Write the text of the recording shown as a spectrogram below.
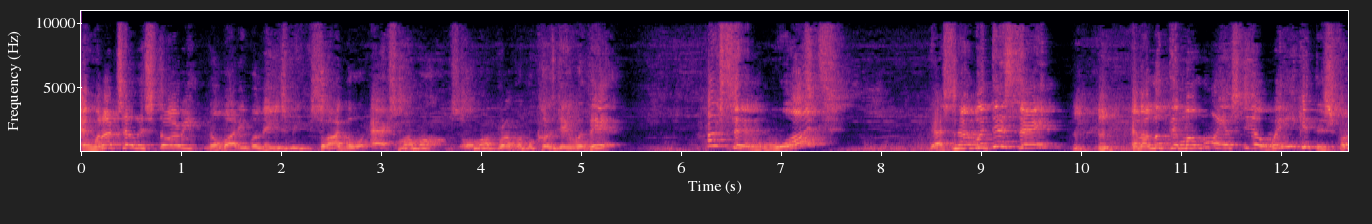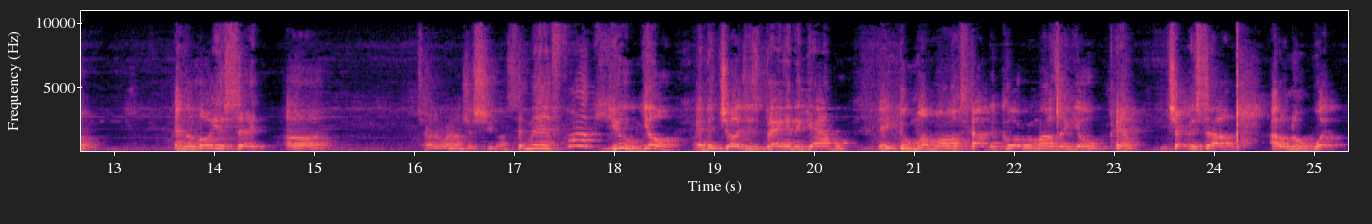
And when I tell this story, nobody believes me. So I go ask my moms or my brother because they were there. I said, what? That's not what this say. and I looked at my lawyer I said, where he get this from? And the lawyer said, uh, turn around, just shoot. I said, man, fuck you, yo. And the judge is banging the gavel. They threw my mom's out the courtroom. I was like, yo, pimp, check this out. I don't know what.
